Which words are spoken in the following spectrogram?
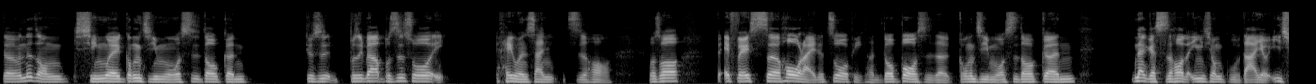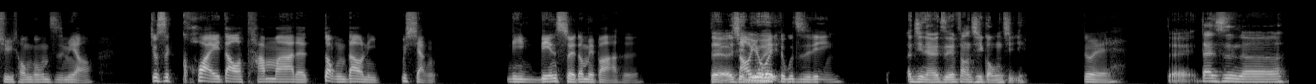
的那种行为攻击模式都跟，就是不是不要不是说黑魂三之后，我说 FS 后来的作品，很多 BOSS 的攻击模式都跟那个时候的英雄古达有异曲同工之妙，就是快到他妈的冻到你不想，你连水都没办法喝，对，而且然后又会读指令，而且你还直接放弃攻击，对对，但是呢。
